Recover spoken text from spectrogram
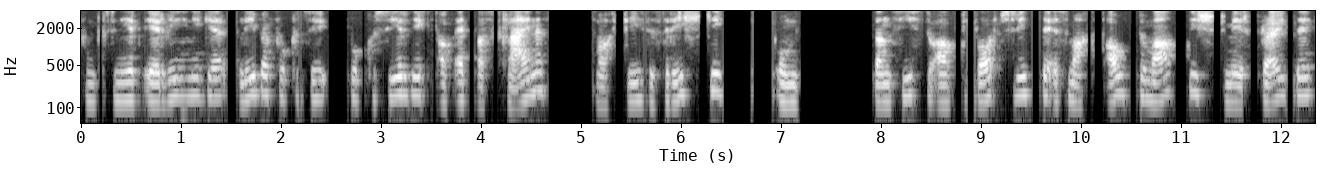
funktioniert eher weniger. Lieber fokussiere fokussier dich auf etwas Kleines, mach dieses richtig und dann siehst du auch die Fortschritte. Es macht automatisch mehr Freude,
